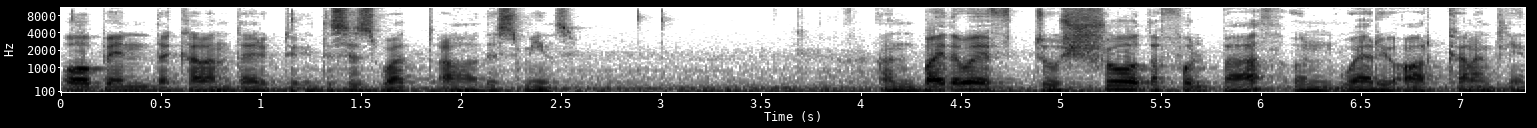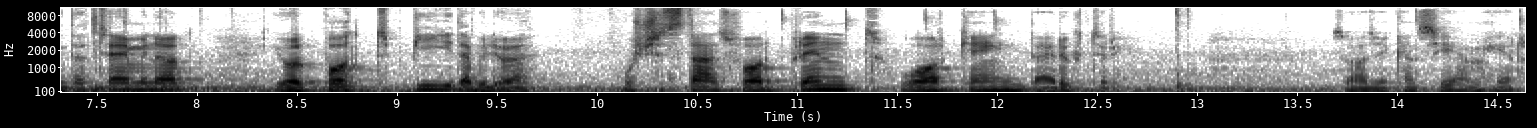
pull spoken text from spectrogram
open the current directory this is what uh, this means and by the way if to show the full path on where you are currently in the terminal you will put PWD which stands for print working directory. So as you can see I'm here.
